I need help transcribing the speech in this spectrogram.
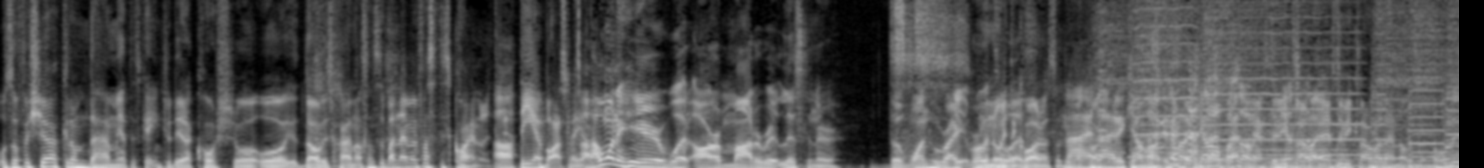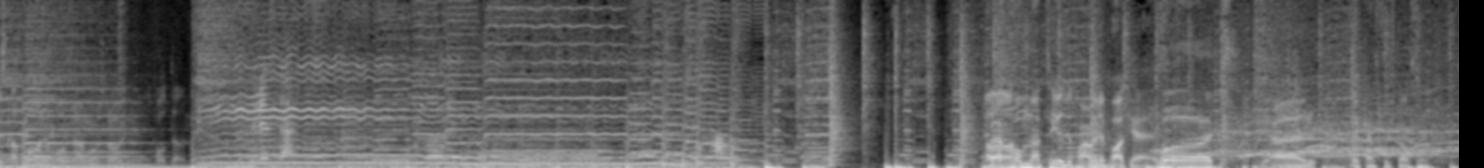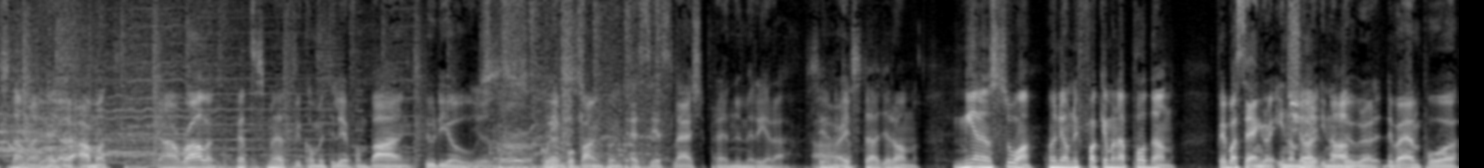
Och så försöker de det här med att det ska inkludera kors och, och Davids stjärna och sen så bara, nej men fast det ska ändå inte. Det är bara slöja. I want to hear what our moderate listener, the one who write, Hon är wrote nog to inte us, kvar alltså. Nej, kvar. nej, det kan vara. Det kan vara- det kan av. Efter vi, clownade, efter vi clownade henne också. Hon lyssnar bara på Framgångspodden. Välkomna till The Permanent Podcast. What? Det är veckans första avsnitt. Stämmer. Jag heter Amat. John Rollins. Peter Smith. Vi kommer till er från Bang Studios. Yes. Gå in på bang.se slash prenumerera. Se om vi kan stödja dem. Mer än så. Hörni, om ni fuckar med den här podden. Får jag bara säga en grej innan Kör. du, innan Ja. du? Det var en på,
